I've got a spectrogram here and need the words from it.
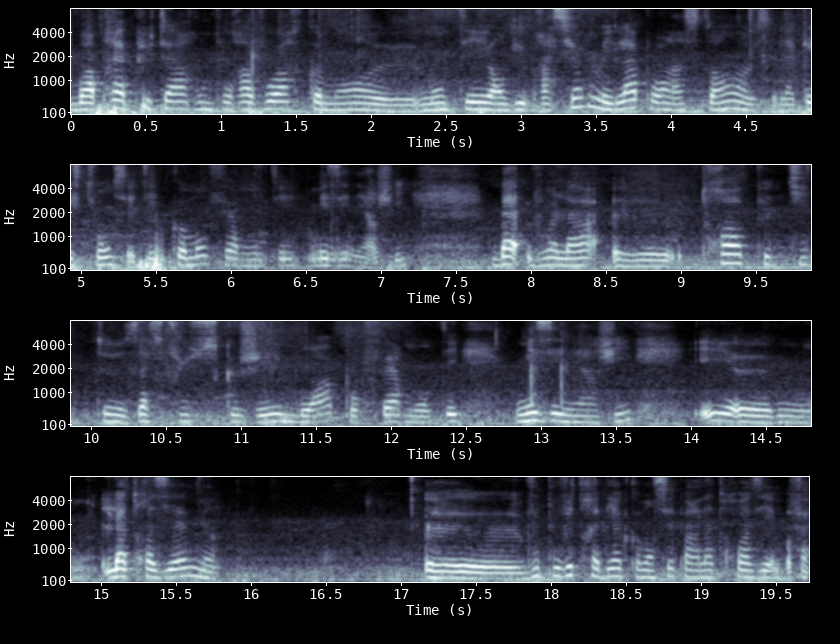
bon, après, plus tard, on pourra voir comment euh, monter en vibration, mais là, pour l'instant, la question, c'était comment faire monter mes énergies. Ben voilà, trois petites astuces que j'ai, moi, pour faire monter mes énergies. Et la troisième, vous pouvez très bien commencer par la troisième. Enfin,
